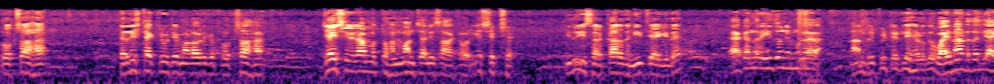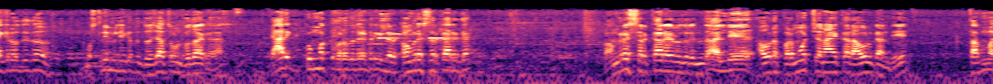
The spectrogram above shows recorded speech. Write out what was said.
ಪ್ರೋತ್ಸಾಹ ಟೆರರಿಸ್ಟ್ ಆಕ್ಟಿವಿಟಿ ಮಾಡೋರಿಗೆ ಪ್ರೋತ್ಸಾಹ, ಜೈ ಶ್ರೀರಾಮ್ ಮತ್ತು ಹನುಮಾನ್ ಚಾಲೀಸ ಹಾಕೋರಿಗೆ ಶಿಕ್ಷೆ. ಇದು ಈ ಸರ್ಕಾರದ ನೀತಿಯಾಗಿದೆ. ಯಾಕಂದ್ರೆ ಇದು ನಿಮ್ಗೆ ನಾನು ರಿಪೀಟೆಡ್ಲಿ ಹೇಳೋದು, ವಯನಾಡದಲ್ಲಿ ಆಗಿರೋದು ಇದು ಮುಸ್ಲಿಂ ಲೀಗದ ಧ್ವಜ ತಗೊಂಡು ಹೋದಾಗ ಯಾರಿಗೆ ಕುಮ್ಮಕ್ಕೆ ಬರೋದಿಲ್ಲ ಹೇಳ್ರಿ ಇಲ್ಲಿ ಕಾಂಗ್ರೆಸ್ ಸರ್ಕಾರ ಇದೆ. ಕಾಂಗ್ರೆಸ್ ಸರ್ಕಾರ ಇರೋದ್ರಿಂದ ಅಲ್ಲಿ ಅವರ ಪರಮೋಚ್ಚ ನಾಯಕ ರಾಹುಲ್ ಗಾಂಧಿ ತಮ್ಮ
